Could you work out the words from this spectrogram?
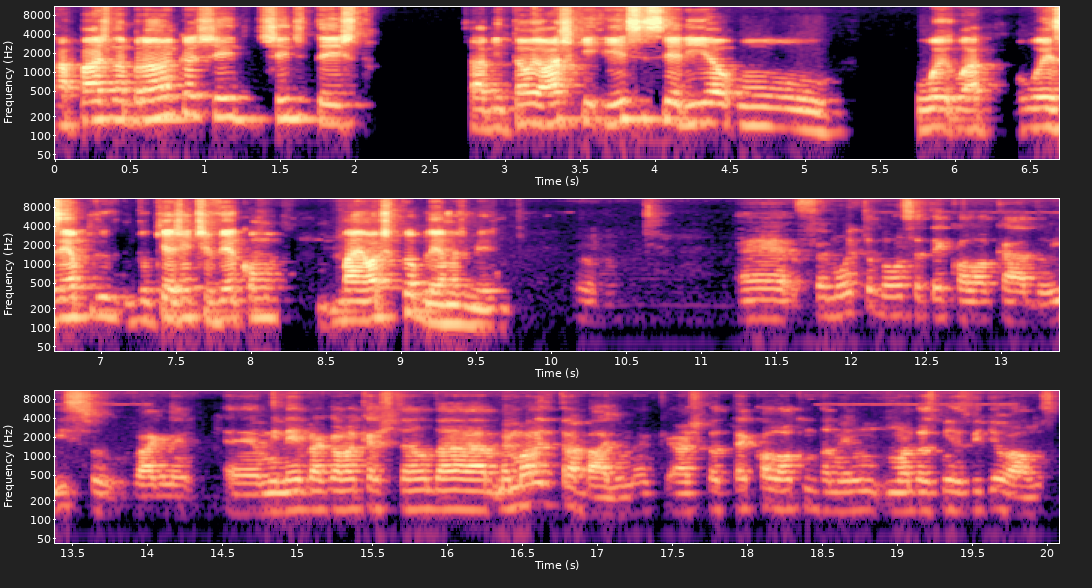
a página branca cheia, cheia de texto, sabe? Então, eu acho que esse seria o, o, o exemplo do que a gente vê como maiores problemas mesmo. É, foi muito bom você ter colocado isso, Wagner. É, eu me lembro agora a questão da memória de trabalho, né? Que eu acho que eu até coloco também numa das minhas videoaulas.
